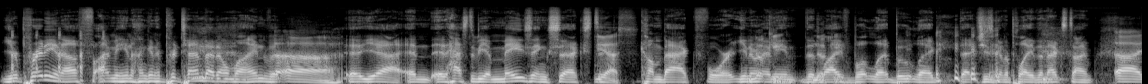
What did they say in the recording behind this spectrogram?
you're pretty enough. I mean, I'm gonna pretend I don't mind, but uh, yeah, and it has to be amazing sex to Yes. come back for. You know what I mean? The Nookie. live bootleg, bootleg that she's gonna play the next time. Uh,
